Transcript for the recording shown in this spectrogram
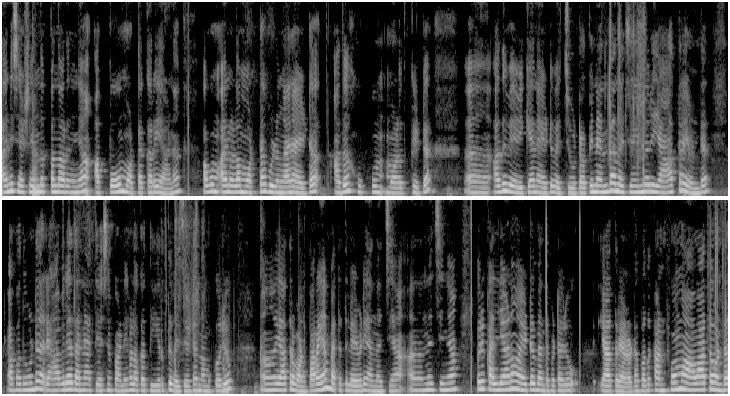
അതിനുശേഷം ഇന്നിപ്പം എന്ന് പറഞ്ഞു കഴിഞ്ഞാൽ അപ്പവും മുട്ടക്കറിയാണ്. അപ്പം അതിനുള്ള മുട്ട പുഴുങ്ങാനായിട്ട് അത് ഉപ്പും മുളകിട്ട് അത് വേവിക്കാനായിട്ട് വെച്ചു കേട്ടോ. പിന്നെ എന്താണെന്ന് വെച്ചാൽ ഇന്നൊരു യാത്രയുണ്ട്. അപ്പോൾ അതുകൊണ്ട് രാവിലെ തന്നെ അത്യാവശ്യം പണികളൊക്കെ തീർത്ത് വെച്ചിട്ട് നമുക്കൊരു യാത്ര പോകണം പറയാൻ പറ്റത്തില്ല എവിടെയാണെന്ന് വെച്ചാൽ എന്ന് വെച്ച് കഴിഞ്ഞാൽ ഒരു കല്യാണവുമായിട്ട് ബന്ധപ്പെട്ട ഒരു യാത്രയാണ് കേട്ടോ. അപ്പോൾ അത് കൺഫേം ആവാത്തതുകൊണ്ട്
